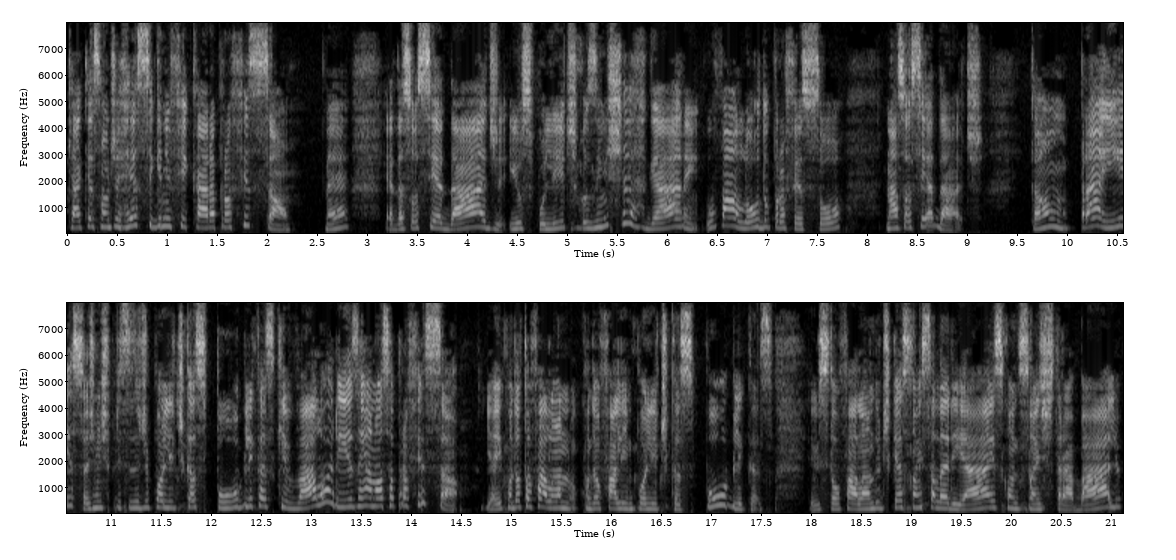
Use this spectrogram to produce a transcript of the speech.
que é a questão de ressignificar a profissão né? É da sociedade e os políticos enxergarem o valor do professor na sociedade. Então, para isso, a gente precisa de políticas públicas que valorizem a nossa profissão. E aí, quando eu estou falando, quando eu falo em políticas públicas, eu estou falando de questões salariais, condições de trabalho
